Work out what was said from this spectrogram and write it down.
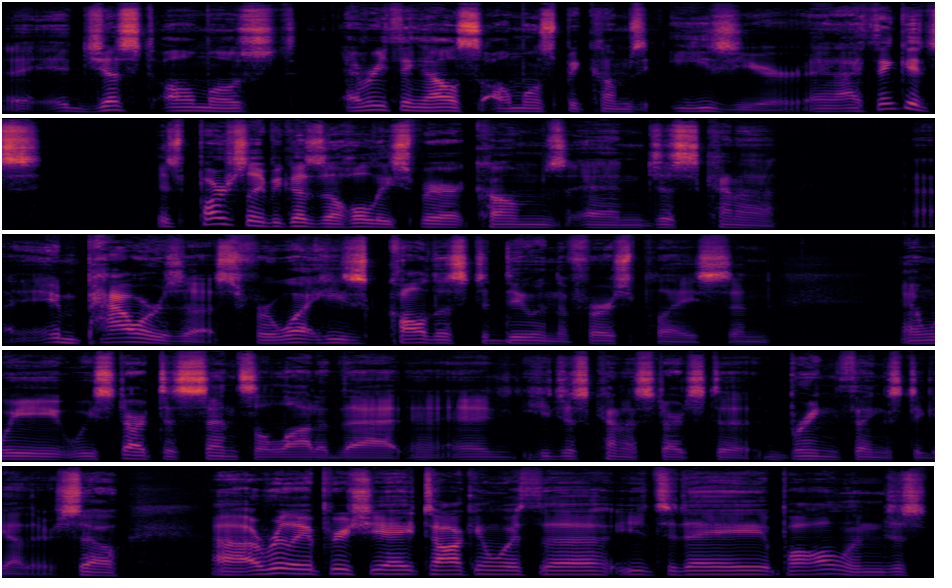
it just almost everything else almost becomes easier. And I think it's it's partially because the Holy Spirit comes and just kind of uh, empowers us for what He's called us to do in the first place, and and we we start to sense a lot of that, and, and He just kind of starts to bring things together. So. Uh, I really appreciate talking with uh, you today, Paul, and just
